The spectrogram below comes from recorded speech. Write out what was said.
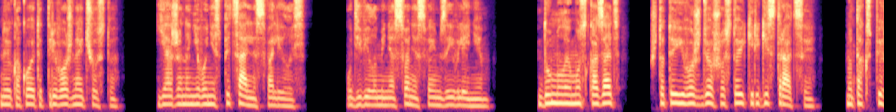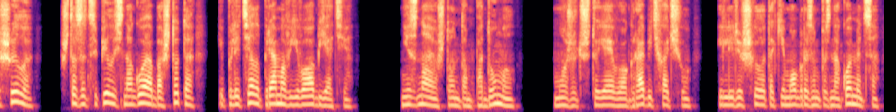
но и какое-то тревожное чувство. Я же на него не специально свалилась, удивила меня Соня своим заявлением. Думала ему сказать, что ты его ждешь у стойки регистрации, но так спешила, что зацепилась ногой обо что-то и полетела прямо в его объятия. Не знаю, что он там подумал. Может, что я его ограбить хочу или решила таким образом познакомиться,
